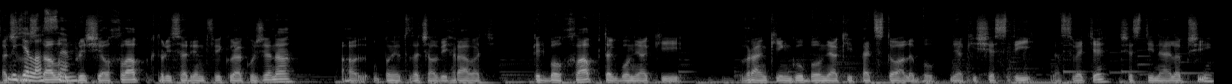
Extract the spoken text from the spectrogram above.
A čo Videla sa stalo? som. Prišiel chlap, ktorý sa identifikuje ako žena a úplne to začal vyhrávať. Keď bol chlap, tak bol nejaký v rankingu bol nejaký 500 alebo nejaký šestý na svete, šestý najlepší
